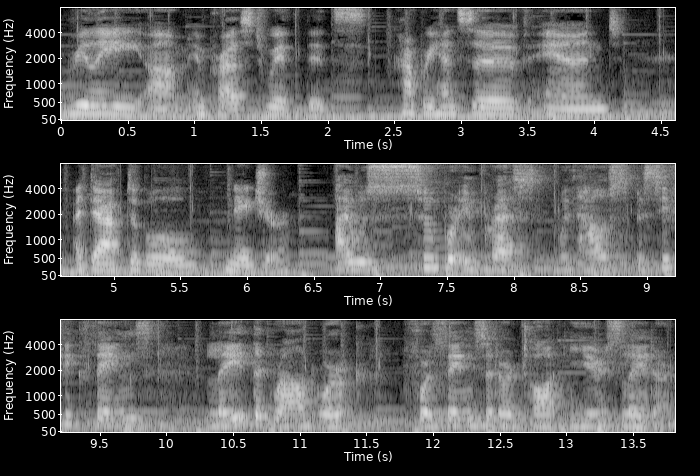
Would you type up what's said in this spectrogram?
really um, impressed with its comprehensive and adaptable nature. I was super impressed with how specific things laid the groundwork for things that are taught years later.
